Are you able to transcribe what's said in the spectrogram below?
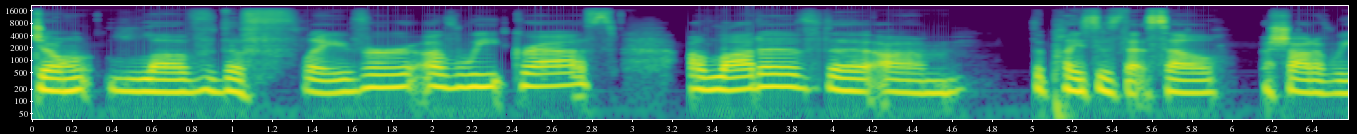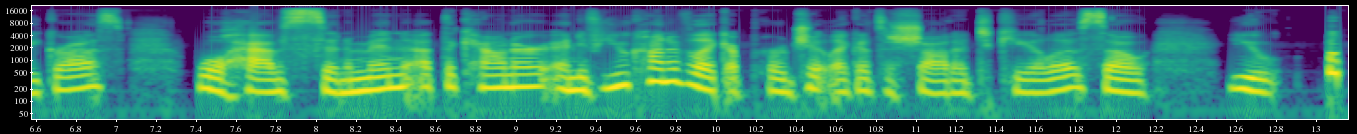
don't love the flavor of wheatgrass, a lot of the um, the places that sell a shot of wheatgrass will have cinnamon at the counter. And if you kind of like approach it like it's a shot of tequila, so you boop,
